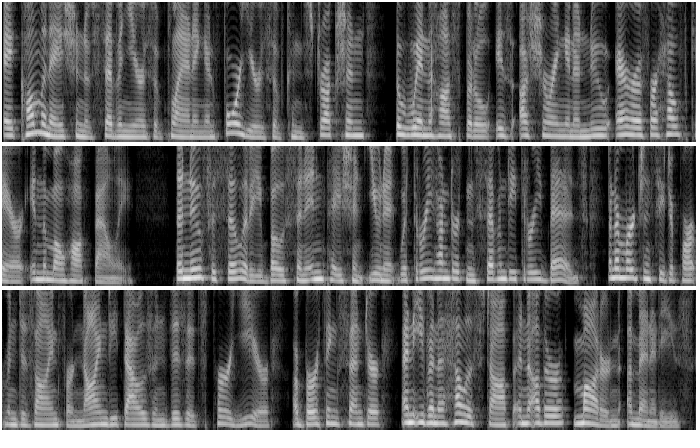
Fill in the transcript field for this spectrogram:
A culmination of seven years of planning and four years of construction, the Wynn Hospital is ushering in a new era for healthcare in the Mohawk Valley. The new facility boasts an inpatient unit with 373 beds, an emergency department designed for 90,000 visits per year, a birthing center, and even a helistop and other modern amenities.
